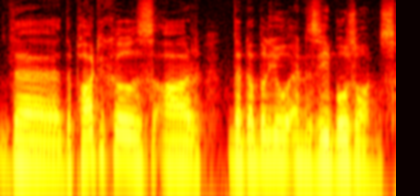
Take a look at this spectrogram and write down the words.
the, the particles are the W and Z bosons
